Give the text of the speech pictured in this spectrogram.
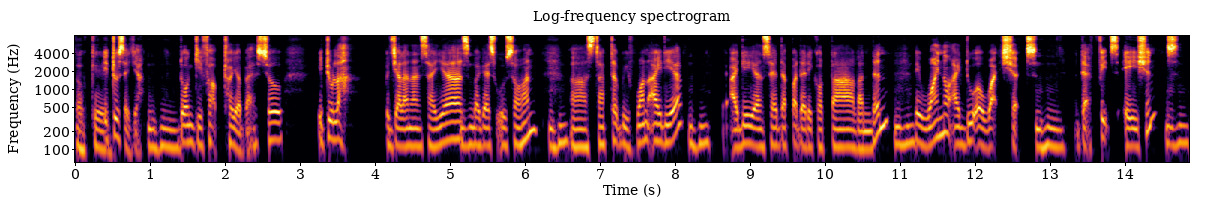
Okay. Itu saja. Mhm. Don't give up, try your best. So itulah perjalanan saya sebagai usahawan. Uh, started with one idea, Mhm. idea yang saya dapat dari kota London. Mhm. Hey, why not I do a white shirt Mhm. that fits Asians, Mhm.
